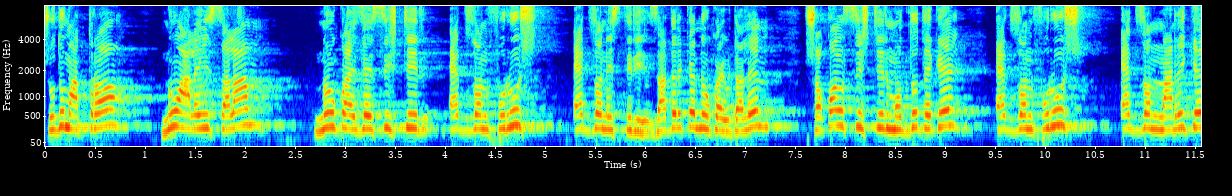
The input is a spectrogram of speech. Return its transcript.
শুধুমাত্র নূ আলাইসালাম নৌকায় যে সৃষ্টির একজন পুরুষ, একজন স্ত্রী যাদেরকে নৌকায় উঠালেন, সকল সৃষ্টির মধ্য থেকে একজন পুরুষ, একজন নারীকে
